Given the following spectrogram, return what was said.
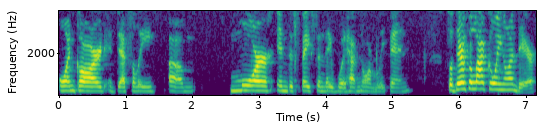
on guard and definitely um, more in the space than they would have normally been. So there's a lot going on there.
